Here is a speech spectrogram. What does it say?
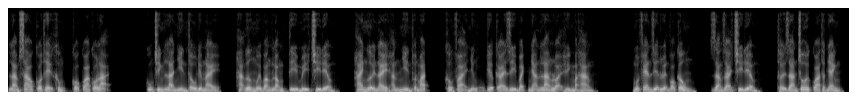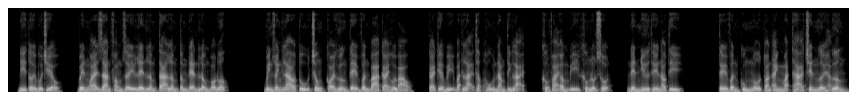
làm sao có thể không có qua có lại. Cũng chính là nhìn thấu điểm này, hạ ương mới bằng lòng tỉ mỉ chỉ điểm, hai người này hắn nhìn thuận mắt, không phải những kia cái gì bạch nhãn lang loại hình mặt hàng. Một phen diễn luyện võ công giảng giải chỉ điểm, thời gian trôi qua thật nhanh, đi tới buổi chiều, bên ngoài gian phòng giấy lên lấm ta lấm tấm đèn lồng bó đuốc. Binh doanh lao tù trông coi hướng tề vân ba cái hồi báo, cái kia bị bắt lại thấp hủ năm tỉnh lại, không phải ầm ĩ không lộn xộn, nên như thế nào thì tề vân cùng nô toàn ánh mắt thả trên người hạ ương,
